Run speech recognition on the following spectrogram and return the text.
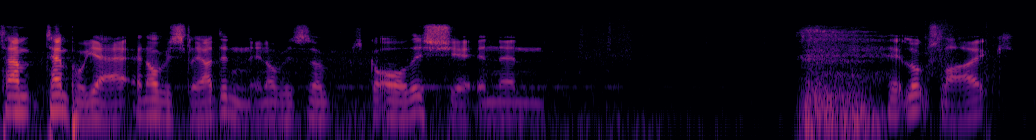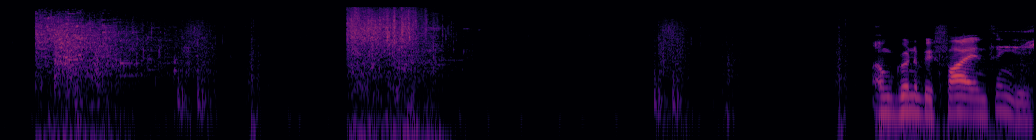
tem- temple yet, and obviously I didn't, and obviously I've got all this shit, and then it looks like I'm going to be fighting thingy.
